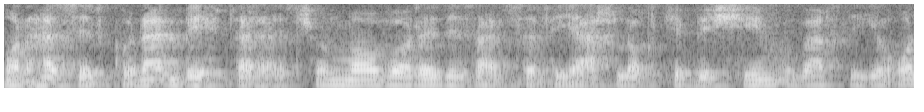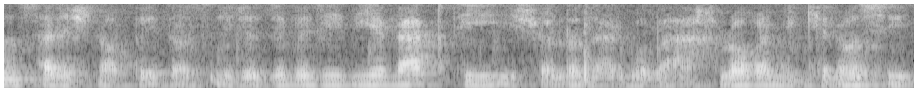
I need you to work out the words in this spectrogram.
منحصر کنن بهتر است. چون ما وارد فلسفه اخلاق که بشیم و وقتی که اون سرش ناپیداست اجازه بدید یه وقتی ایشالله در باب اخلاق می کلاسی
